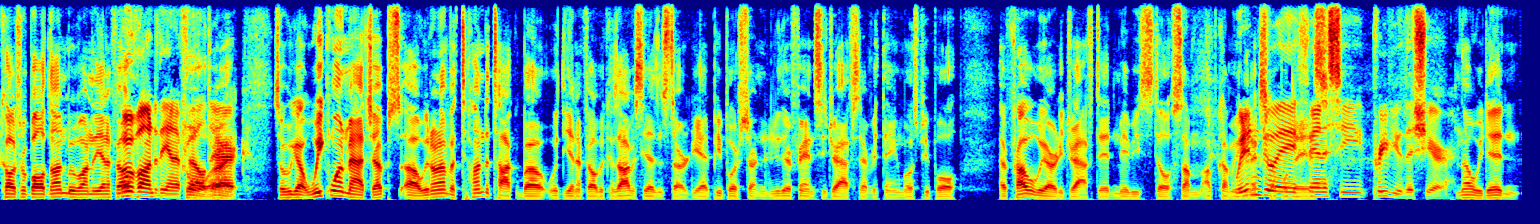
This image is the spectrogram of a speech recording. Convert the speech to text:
college football done. Move on to the NFL. Move on to the NFL, Cool, all right. Derek. So we got week one matchups. Uh, we don't have a ton to talk about with the NFL because obviously it hasn't started yet. People are starting to do their fantasy drafts and everything. Most people have probably already drafted. Maybe still some upcoming. We didn't do a days. fantasy preview this year. No, we didn't.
